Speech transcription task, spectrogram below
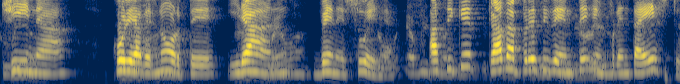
China, Corea del Norte, Irán, Venezuela. Así que cada presidente enfrenta esto.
